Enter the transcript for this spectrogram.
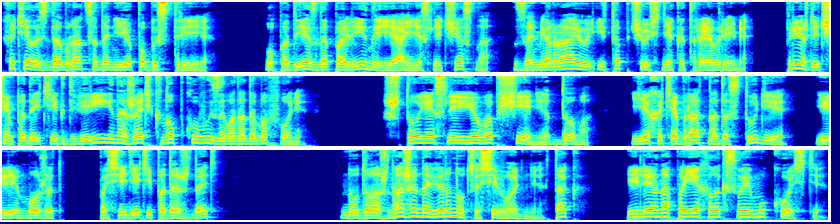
хотелось добраться до нее побыстрее. У подъезда Полины я, если честно, замираю и топчусь некоторое время, прежде чем подойти к двери и нажать кнопку вызова на домофоне. Что, если ее вообще нет дома? Ехать обратно до студии? Или, может, посидеть и подождать? Ну, должна же она вернуться сегодня, так? Или она поехала к своему Косте?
